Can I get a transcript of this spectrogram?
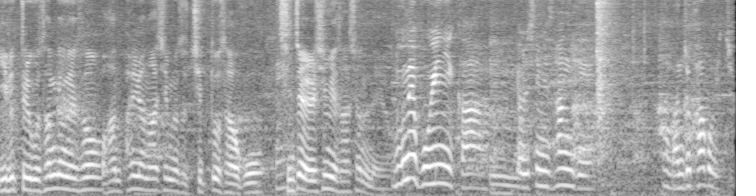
200 들고 상경해서 한 8년 하시면서 집도 사고 진짜 열심히 사셨네요. 눈에 보이니까 음. 열심히 산 게 만족하고 있죠.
